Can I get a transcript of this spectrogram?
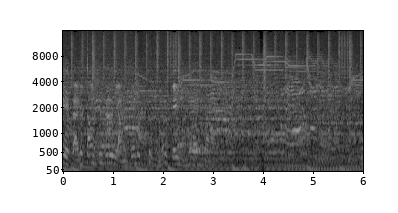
那个崽子当时是两天都不可能给你摸的嘛。那。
